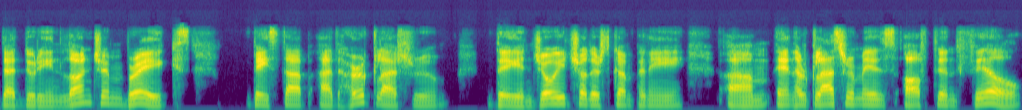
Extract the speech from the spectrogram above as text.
that during lunch and breaks, they stop at her classroom they enjoy each other's company um, and her classroom is often filled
